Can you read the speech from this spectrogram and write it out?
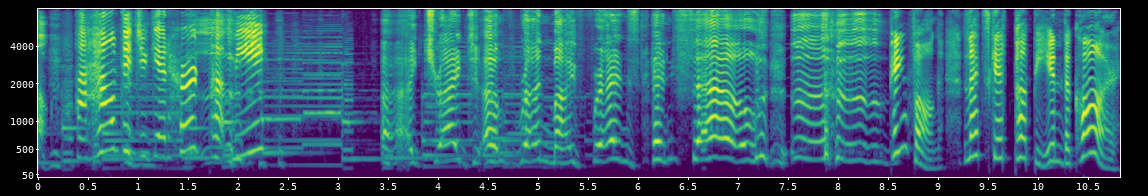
Oh, how did you get hurt, Puppy? I tried to outrun my friends and fell. Pinkfong, let's get Puppy in the car.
